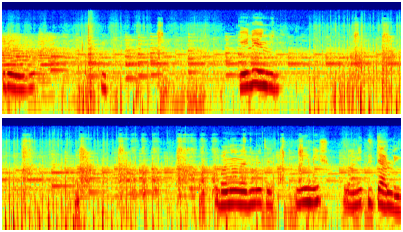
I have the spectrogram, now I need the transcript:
Şuraya. Gelin. Bana merhamet et. Neymiş? Lanetli terli.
